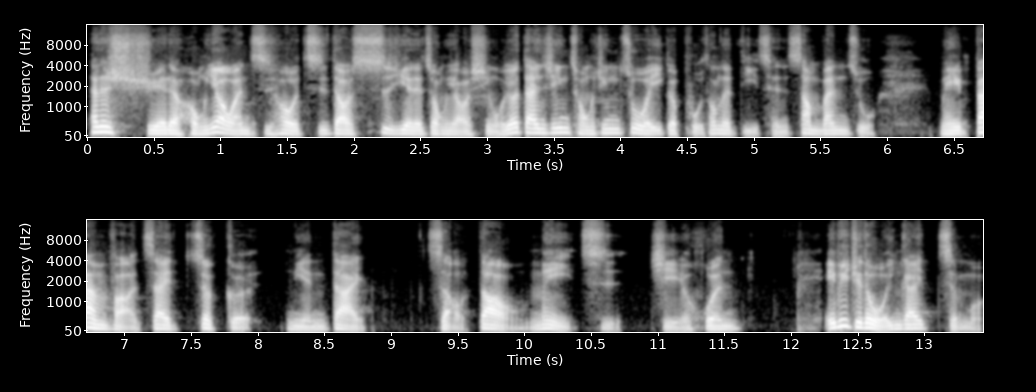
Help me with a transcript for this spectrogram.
但是学了红药丸之后，知道事业的重要性，我又担心重新作为一个普通的底层上班族。没办法在这个年代找到妹子结婚，AB 觉得我应该怎么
